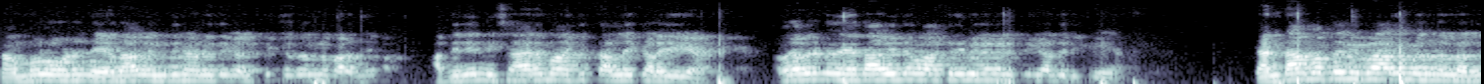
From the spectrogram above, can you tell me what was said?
നമ്മളോട് നേതാവ് എന്തിനാണ് ഇത് കൽപ്പിച്ചതെന്ന് പറഞ്ഞ് അതിനെ നിസാരമാക്കി തള്ളിക്കളയുകയാണ്. അവരവരുടെ നേതാവിന്റെ വാക്കിന് വില കൽപ്പിക്കാതിരിക്കുകയാണ്. രണ്ടാമത്തെ വിഭാഗം എന്നുള്ളത്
